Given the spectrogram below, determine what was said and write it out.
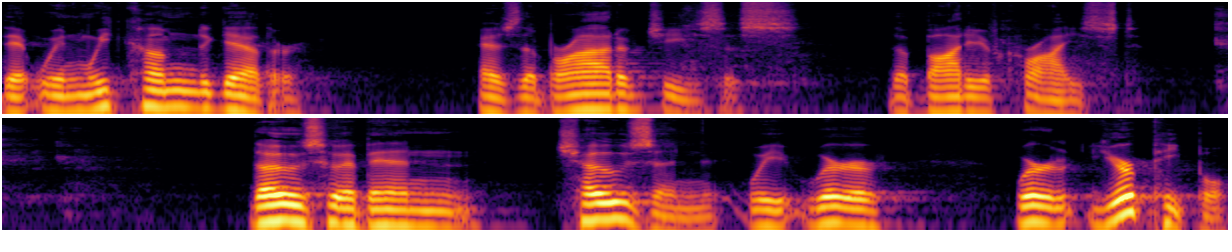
that when we come together as the bride of Jesus, the body of Christ. Those who have been chosen, we, we're, we're your people.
